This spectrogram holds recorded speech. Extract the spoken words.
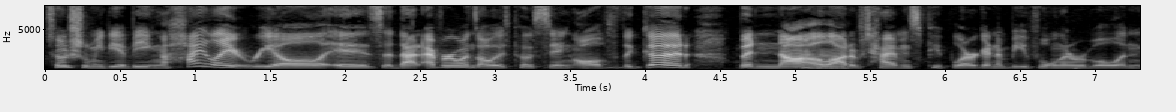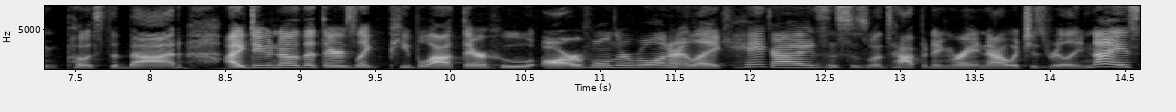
social media being a highlight reel is that everyone's always posting all of the good but not mm-hmm. a lot of times people are going to be vulnerable and post the bad i do know that there's like people out there who are vulnerable and are like hey guys this is what's happening right now which is really nice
